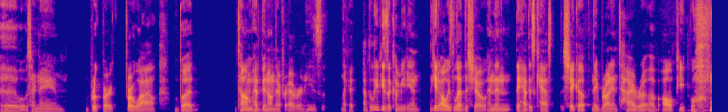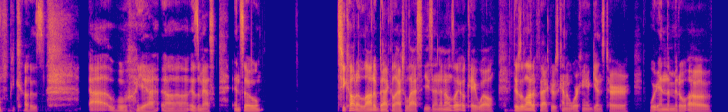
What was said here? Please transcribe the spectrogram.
uh, what was her name, Brooke Burke for a while. But Tom had been on there forever, and he's like a, I believe he's a comedian. He had always led the show, and then they had this cast shakeup. They brought in Tyra of all people because, uh, ooh, yeah, uh, it was a mess. And so she caught a lot of backlash last season, and I was like, okay, well, there's a lot of factors kind of working against her. We're in the middle of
